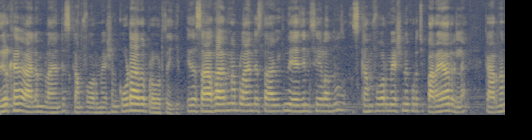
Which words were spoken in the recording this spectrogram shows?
ദീർഘകാലം പ്ലാന്റ് സ്കം ഫോർമേഷൻ കൂടാതെ പ്രവർത്തിക്കും. ഇത് സാധാരണ പ്ലാന്റ് സ്ഥാപിക്കുന്ന ഏജൻസികളൊന്നും സ്കം ഫോർമേഷനെ കുറിച്ച് പറയാറില്ല. കാരണം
